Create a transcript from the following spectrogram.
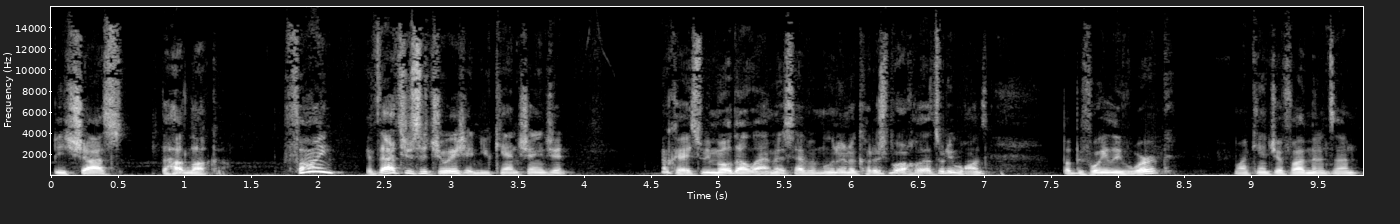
be Shas the Hadlaka. Fine. If that's your situation, you can't change it. Okay, so we mod al Lamis, have a moon and a Kaddish Baruch That's what he wants. But before you leave work, why can't you have five minutes then?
